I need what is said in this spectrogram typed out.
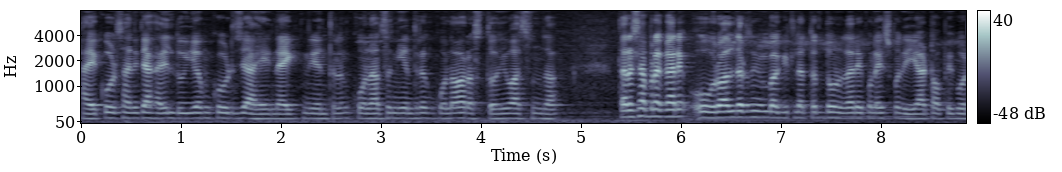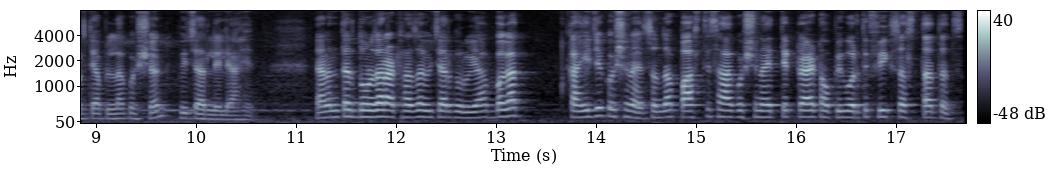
हायकोर्ट्स आणि त्याखालील दुय्यम कोर्ट जे आहे न्यायिक नियंत्रण कोणाचं नियंत्रण कोणावर असतं हे वाचून जा. तर अशा प्रकारे ओव्हरऑल जर तुम्ही बघितलं तर दोन हजार एकोणीसमध्ये या टॉपिकवरती आपल्याला क्वेश्चन विचारलेले आहेत. त्यानंतर दोन हजार अठराचा विचार करूया. बघा काही जे क्वेश्चन आहेत समजा पाच ते सहा क्वेश्चन आहेत ते त्या टॉपिकवरती फिक्स असतातच.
